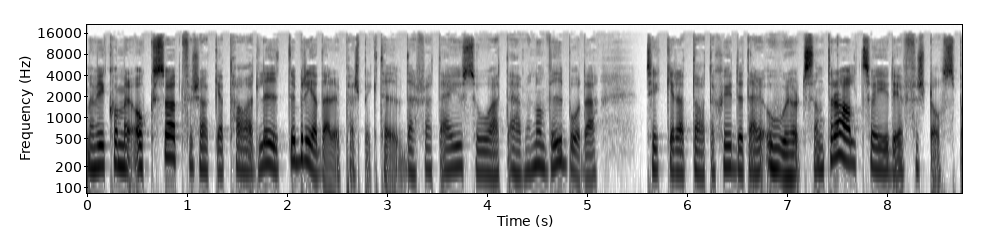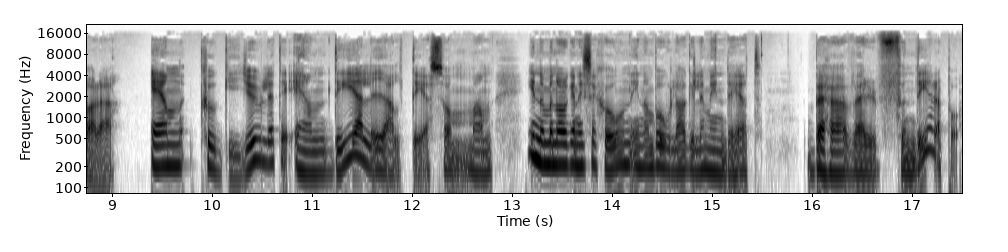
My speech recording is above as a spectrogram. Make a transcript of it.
Men vi kommer också att försöka ta ett lite bredare perspektiv, därför att det är ju så att även om vi båda tycker att dataskyddet är oerhört centralt, så är ju det förstås bara en kugge i hjulet, är en del i allt det som man inom en organisation, inom bolag eller myndighet behöver fundera på.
